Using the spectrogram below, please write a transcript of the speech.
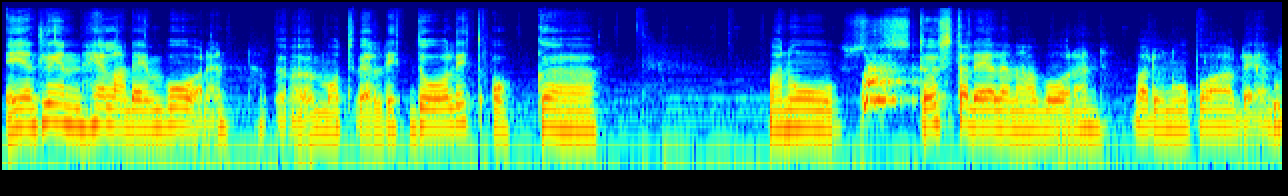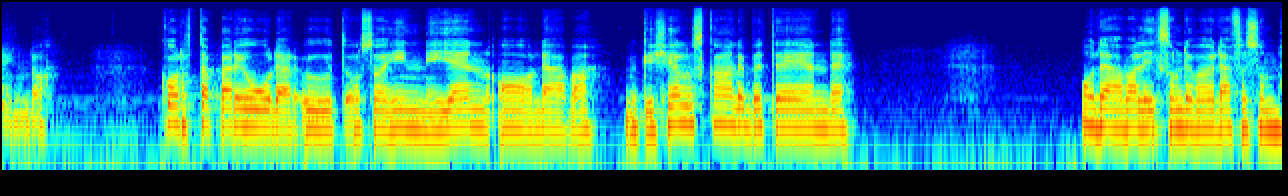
egentligen hela den våren Eh, mått väldigt dåligt och uh, var nog största delen av våren var du nog på avdelning då. Korta perioder ut och så in igen och där var mycket självskadebeteende. Och där var liksom, det var ju därför som,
